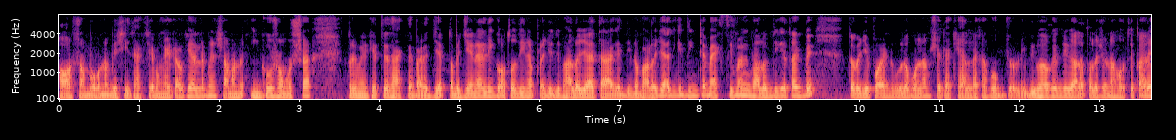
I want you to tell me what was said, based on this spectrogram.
হওয়ার সম্ভাবনা বেশি থাকছে। এবং এটাও খেয়াল রাখবেন, সামান্য ইগো সমস্যা প্রেমের ক্ষেত্রে থাকতে পারে। যে তবে জেনারেলি গত দিন আপনার যদি ভালো যায়, তার আগের দিনও ভালো যায়, আজকের দিনটা ম্যাক্সিমাম ভালোর দিকে থাকবে। তবে যে পয়েন্টগুলো বললাম, সেটা খেয়াল রাখা খুব জরুরি। বিবাহ কেন্দ্রিক আলাপ আলোচনা হতে পারে।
